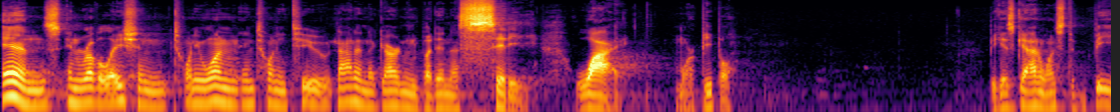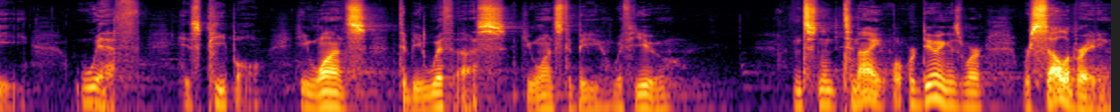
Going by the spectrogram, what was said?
ends in Revelation 21 and 22, not in a garden, but in a city. Why? More people. Because God wants to be with his people. He wants to be with us, he wants to be with you. And tonight, what we're doing is we're, we're celebrating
